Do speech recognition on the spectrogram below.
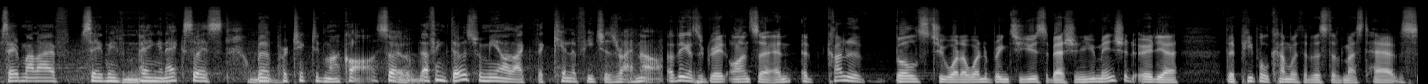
saved my life, saved me from mm. paying an excess, but mm. protected my car. So I think those for me are like the killer features right now. I think that's a great answer. And it kind of builds to what I want to bring to you, Sebastian. You mentioned earlier that people come with a list of must haves,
